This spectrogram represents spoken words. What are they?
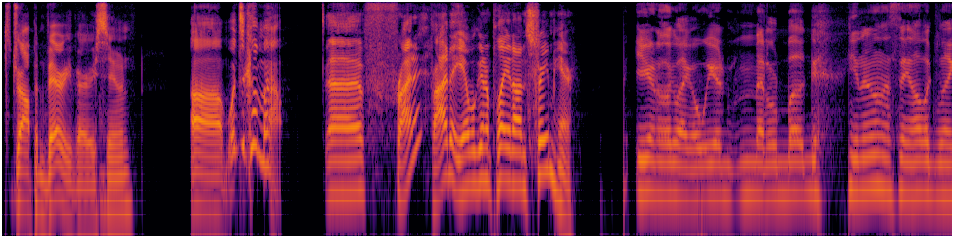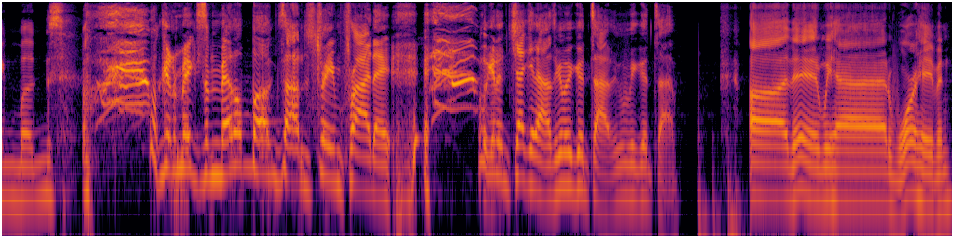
It's dropping very, very soon. Uh, when's it come out? Uh, Friday? Friday, yeah, we're gonna play it on stream here. You're gonna look like a weird metal bug. You know, they all look like bugs. we're gonna make some metal bugs on stream Friday. we're gonna check it out. It's gonna be a good time. It's gonna be a good time. Uh, then we had Warhaven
